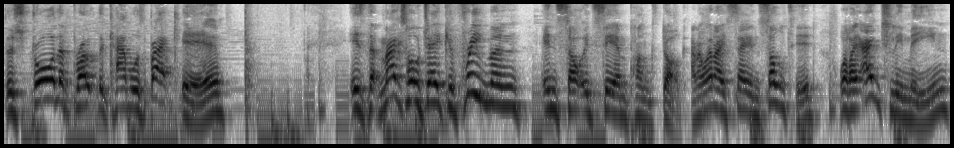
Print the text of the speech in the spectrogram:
the straw that broke the camel's back here is that Maxwell Jacob Friedman insulted CM Punk's dog. And when I say insulted, what I actually mean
